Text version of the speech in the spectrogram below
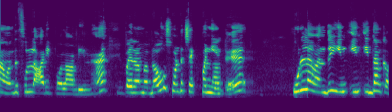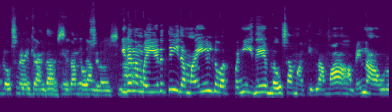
நான் வந்து ஃபுல் ஆரி போகலாம் அப்படின்னு. இப்போ நம்ம பிளவுஸ் மட்டும் செக் பண்ணிட்டு உள்ள வந்து பிளவுஸ் நினைக்கிறேன். இதான் பிளவுஸ் blouse. இதை நம்ம எடுத்து இதை மைல்டு ஒர்க் பண்ணி இதே பிளவுஸா மாத்திடலாமா அப்படின்னு நான் ஒரு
